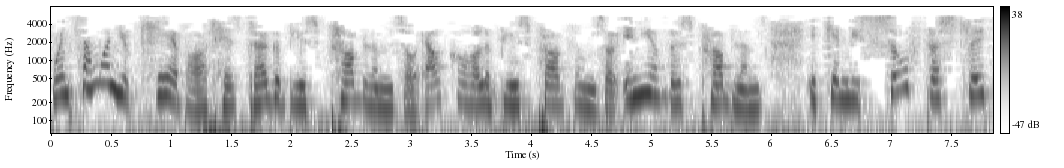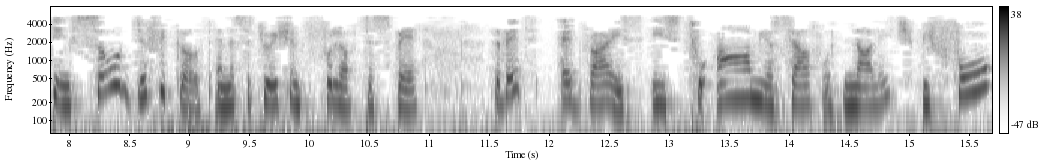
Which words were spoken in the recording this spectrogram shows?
When someone you care about has drug abuse problems or alcohol abuse problems or any of those problems, it can be so frustrating, so difficult, and a situation full of despair. The best advice is to arm yourself with knowledge before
